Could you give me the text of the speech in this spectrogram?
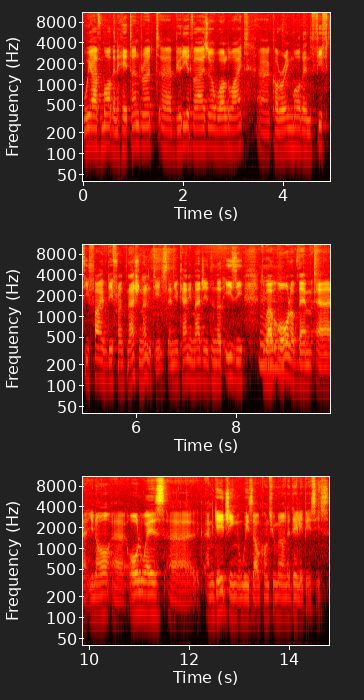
we have more than 800 uh, beauty advisors worldwide, uh, covering more than 55 different nationalities. And you can imagine it's not easy to mm. have all of them, uh, you know, uh, always uh, engaging with our consumer on a daily basis.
